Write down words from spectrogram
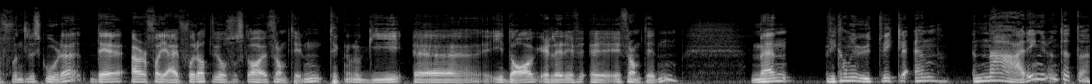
offentlig skole. Det er i hvert fall jeg for at vi også skal ha i framtiden. Teknologi eh, i dag eller i, i framtiden. Men vi kan jo utvikle en næring rundt dette.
